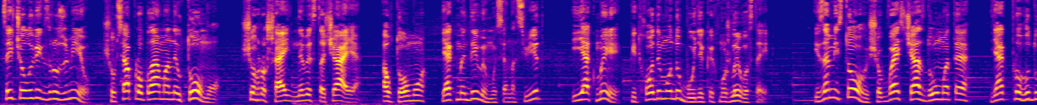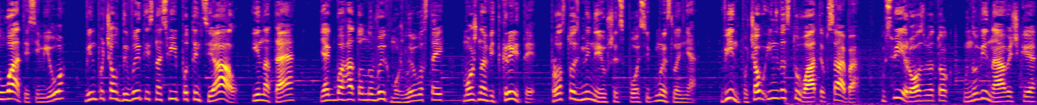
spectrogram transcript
Цей чоловік зрозумів, що вся проблема не в тому, що грошей не вистачає, а в тому, як ми дивимося на світ і як ми підходимо до будь-яких можливостей. І замість того, щоб весь час думати, як прогодувати сім'ю, він почав дивитись на свій потенціал і на те, як багато нових можливостей можна відкрити, просто змінивши спосіб мислення. Він почав інвестувати в себе, у свій розвиток, у нові навички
